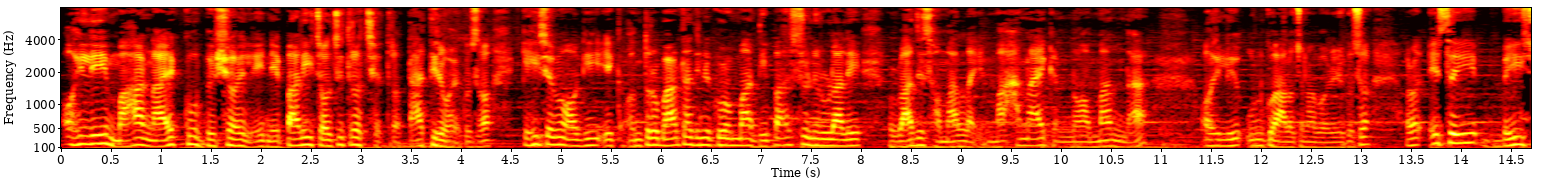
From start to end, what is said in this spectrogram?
अहिले महानायकको विषयले नेपाली चलचित्र क्षेत्र तातिरहेको छ। केही समय अघि एक अन्तर्वार्ता दिने क्रममा दिपाश्री निरुलाले राजेश हमाललाई महानायक नमान्दा अहिले उनको आलोचना भइरहेको छ र यसै बीच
